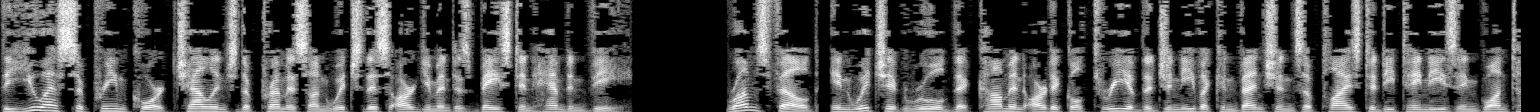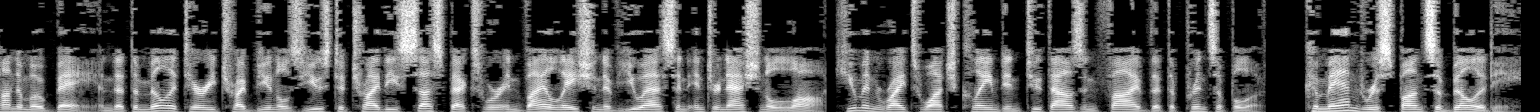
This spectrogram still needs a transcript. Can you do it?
The U.S. Supreme Court challenged the premise on which this argument is based in Hamdan v. Rumsfeld, in which it ruled that Common Article 3 of the Geneva Conventions applies to detainees in Guantanamo Bay and that the military tribunals used to try these suspects were in violation of U.S. and international law. Human Rights Watch claimed in 2005 that the principle of command responsibility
